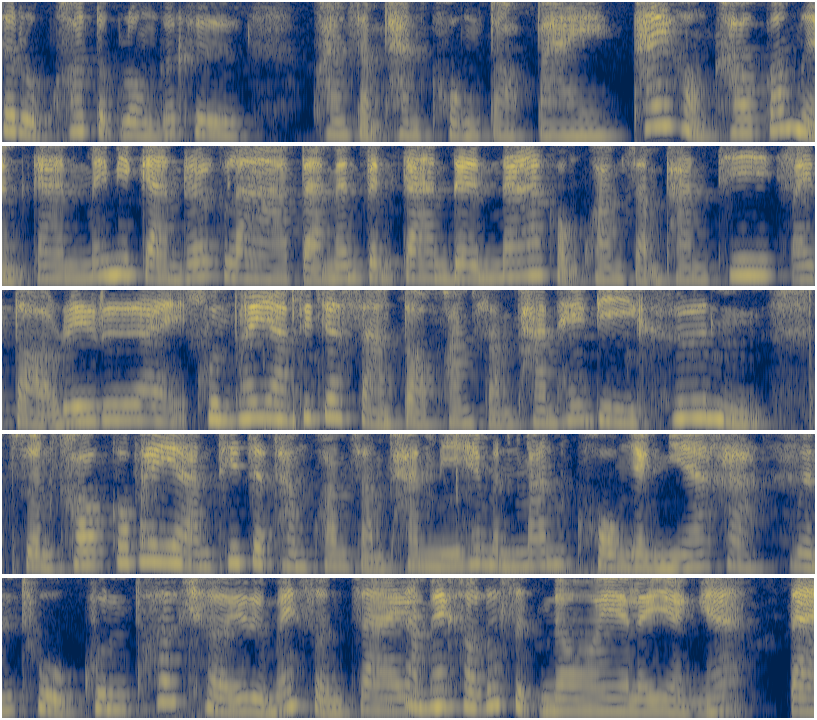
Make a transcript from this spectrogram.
สรุปข้อตกลงก็คือ ความสัมพันธ์คงต่อไป ไพ่ของเขาก็เหมือนกันไม่มีการเลิกลา แต่มันเป็นการเดินหน้าของความสัมพันธ์ที่ไปต่อเรื่อยๆ คุณพยายามที่จะสานต่อความสัมพันธ์ให้ดีขึ้น ส่วนเขาก็พยายามที่จะทำความสัมพันธ์นี้ให้มันมั่นคงอย่างนี้ค่ะ เหมือนถูกคุณเพิกเฉยหรือไม่สนใจทำให้เขารู้สึกนอยอะไรอย่างเงี้ย แต่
